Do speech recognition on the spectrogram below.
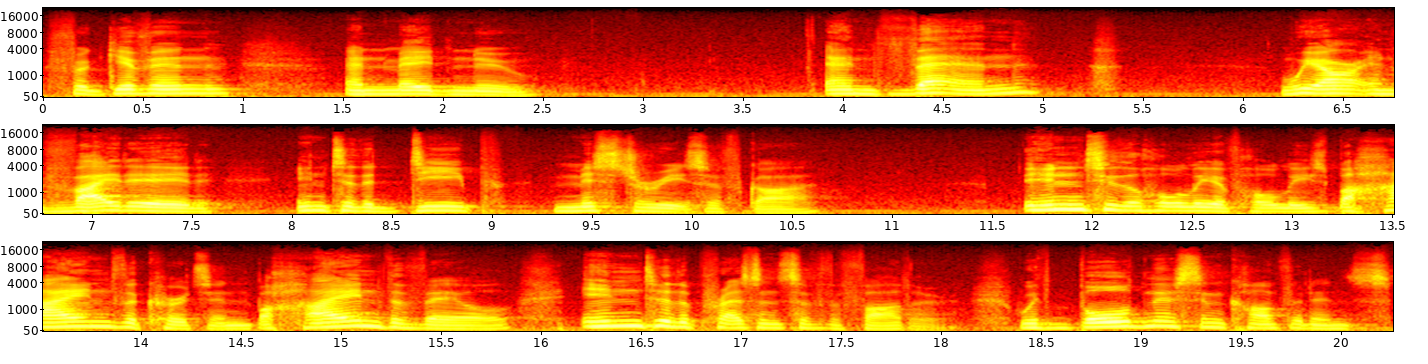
forgiven, and made new. And then we are invited into the deep mysteries of God into the Holy of Holies, behind the curtain, behind the veil, into the presence of the Father, with boldness and confidence,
